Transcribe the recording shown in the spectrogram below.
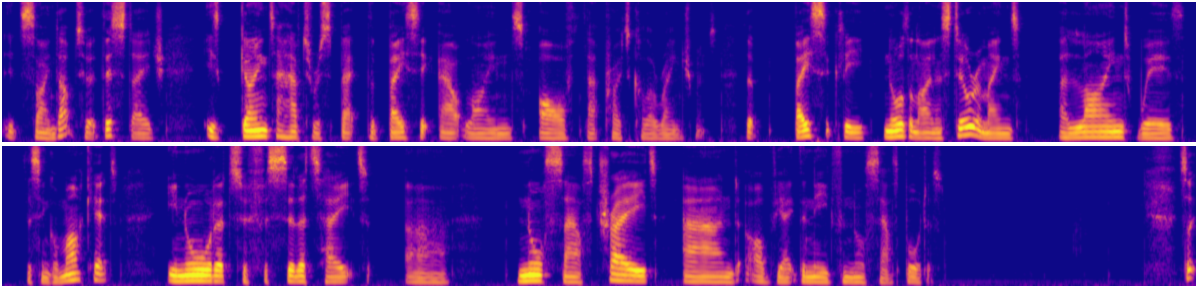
it's signed up to at this stage is going to have to respect the basic outlines of that protocol arrangement. That basically Northern Ireland still remains aligned with the single market in order to facilitate uh, north south trade and obviate the need for north south borders. So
